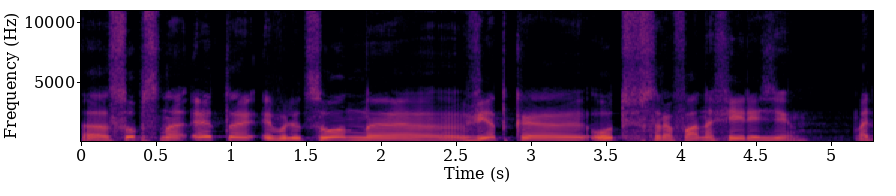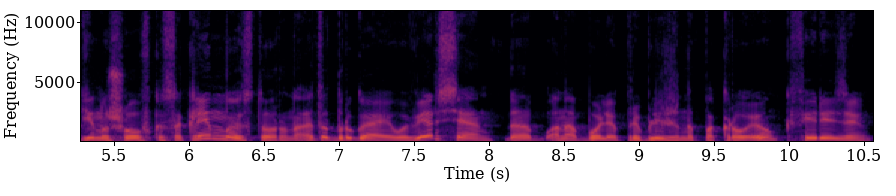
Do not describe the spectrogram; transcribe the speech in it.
А, собственно, это эволюционная ветка от сарафана ферези. Один ушел в косоклинную сторону, это другая его версия, да, она более приближена по крою к ферези,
